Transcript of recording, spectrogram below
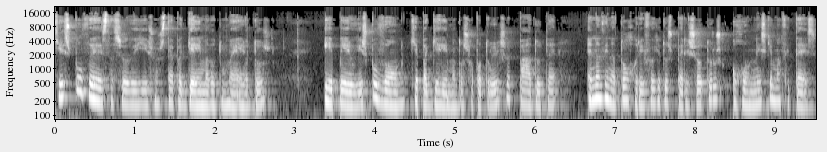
Ποιες σπουδές θα σε οδηγήσουν στα επαγγέλματα του μέλλοντος, η επιλογή σπουδών και επαγγέλματος αποτελούσε πάντοτε ένα δυνατό γρίφο για τους περισσότερους γονείς και μαθητές.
